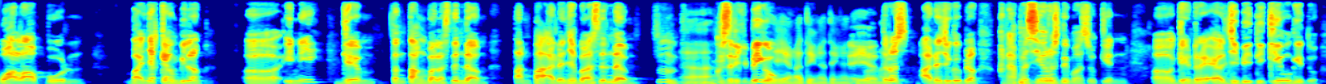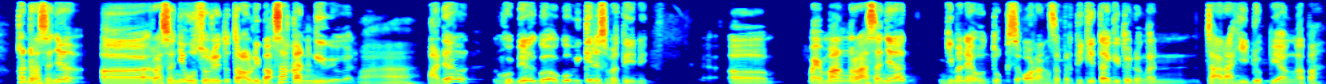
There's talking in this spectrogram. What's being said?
Walaupun banyak yang bilang "Eh, ini game tentang balas dendam tanpa adanya balas dendam. Hmm, ah. gue sedikit bingung. Iya ngerti ngerti ngerti Iya, banget. terus ada juga bilang kenapa sih harus dimasukin eh, genre LGBTQ gitu? Kan rasanya eh, rasanya unsur itu terlalu dipaksakan gitu kan. Ah, Padahal gue gue gue mikir seperti ini. Eh, memang rasanya gimana ya untuk seorang seperti kita gitu dengan cara hidup yang apa?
